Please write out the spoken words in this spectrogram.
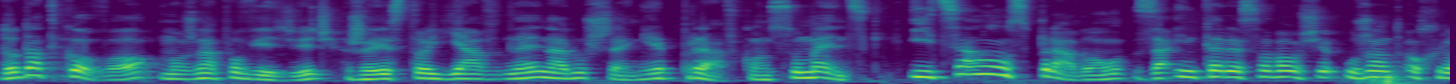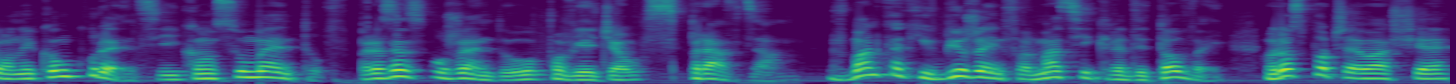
Dodatkowo można powiedzieć, że jest to jawne naruszenie praw konsumenckich. I całą sprawą zainteresował się Urząd Ochrony Konkurencji i Konsumentów. Prezes urzędu powiedział: Sprawdzam. W bankach i w Biurze Informacji Kredytowej rozpoczęła się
